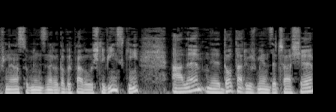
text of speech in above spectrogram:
Finansów Międzynarodowych Paweł Śliwiński, ale dotarł już w międzyczasie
